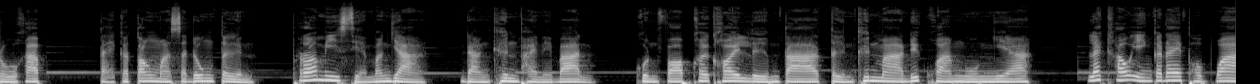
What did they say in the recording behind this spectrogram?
รู้ครับ แต่ก็ต้องมาสะดุ้งตื่น เพราะมีเสียงบางอย่างดังขึ้นภายในบ้าน คุณฟอบค่อยๆลืมตาตื่นขึ้นมาด้วยความงวงเงีย และเขาเองก็ได้พบว่า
